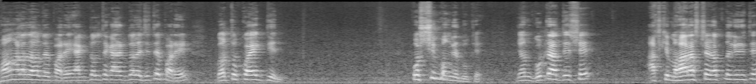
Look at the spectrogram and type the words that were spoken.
ঢং আলাদা হতে পারে, এক দল থেকে আরেক দলে যেতে পারে গত কয়েকদিন পশ্চিমবঙ্গের বুকে। যেমন গোটা দেশে আজকে মহারাষ্ট্রের রত্নগিরিতে,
